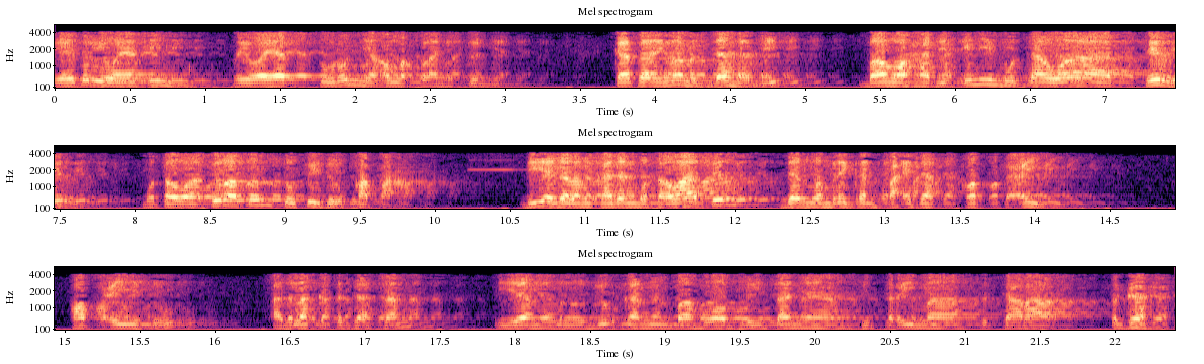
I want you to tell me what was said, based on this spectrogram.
Yaitu riwayat ini, riwayat turunnya Allah ke langit dunia. Kata Imam Az-Zahabi bahwa hadis ini mutawatir, mutawatiratun tufidul qata'. Dia dalam keadaan mutawatir dan memberikan faedah qat'i. Qat'i itu adalah ketegasan yang menunjukkan bahwa beritanya diterima secara tegas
